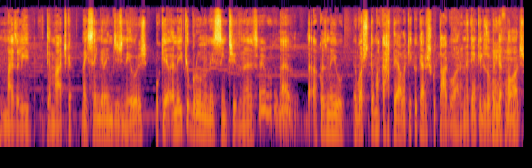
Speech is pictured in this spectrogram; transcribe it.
mais ali temática, mas sem grandes neuras, porque é meio que o Bruno nesse sentido, né? Você, né? A coisa meio. Eu gosto de ter uma cartela, o que, que eu quero escutar agora, né? Tem aqueles obrigatórios.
